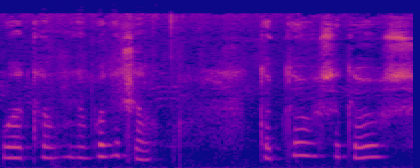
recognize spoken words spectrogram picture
От там не буде чаю. Так, дивишся, дивишся.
